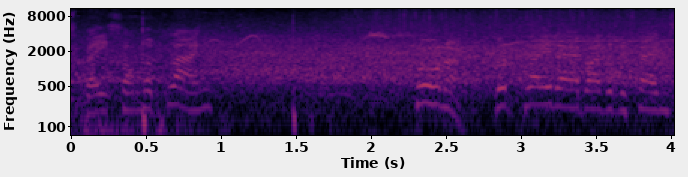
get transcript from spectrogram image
Space on the flank. Corner. Good play there by the defence.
